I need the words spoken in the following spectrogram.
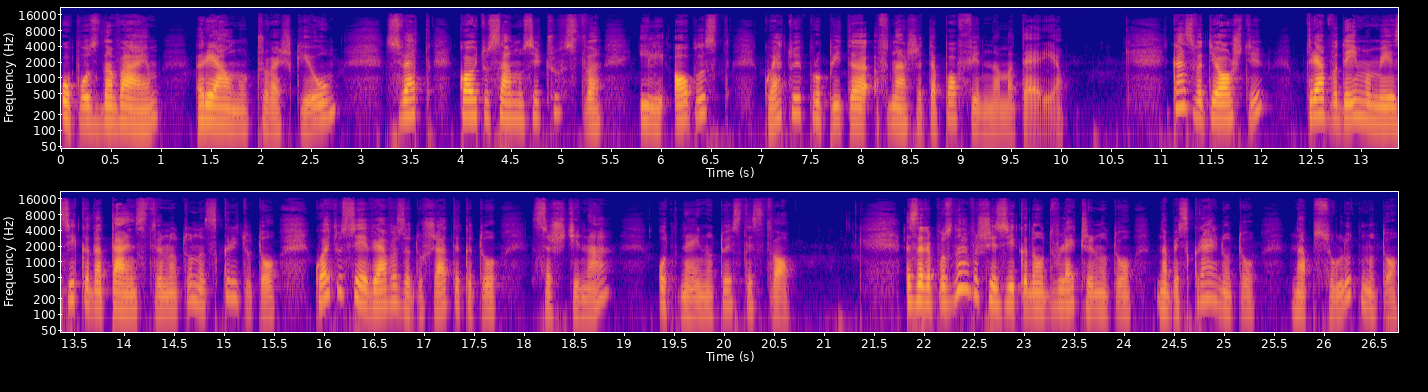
опознаваем, реално човешкия ум, свят, който само се чувства, или област, която е пропита в нашата по-финна материя. Казвате още, трябва да имаме езика на таинственото, на скритото, което се явява за душата като същина от нейното естество. За да познаваш езика на отвлеченото, на безкрайното, на абсолютното,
